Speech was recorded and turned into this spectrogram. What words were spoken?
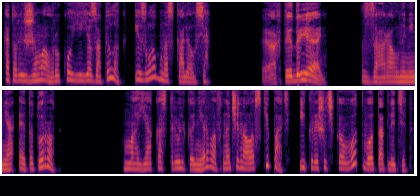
который сжимал рукой ее затылок и злобно скалился. «Ах ты дрянь!» — заорал на меня этот урод. Моя кастрюлька нервов начинала вскипать, и крышечка вот-вот отлетит.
